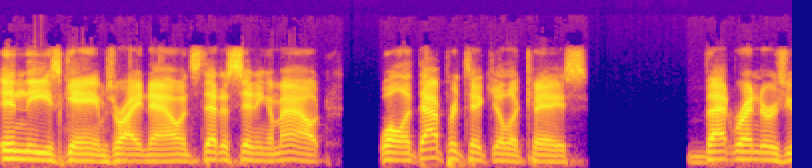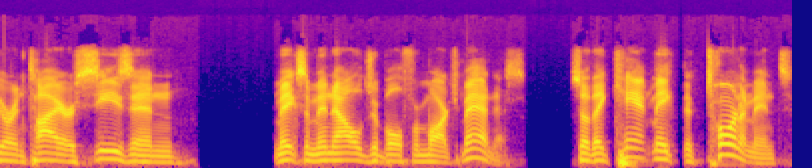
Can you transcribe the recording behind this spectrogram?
in these games right now instead of sitting them out. Well, at that particular case, that renders your entire season, makes them ineligible for March Madness. So they can't make the tournament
